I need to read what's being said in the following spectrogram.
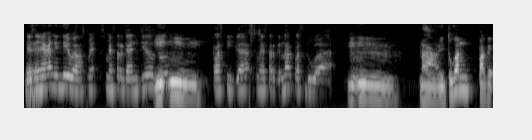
Biasanya kan ini Bang sem- semester ganjil tuh Mm-mm, kelas 3, semester genap kelas 2. mm-mm. Nah itu kan pakai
